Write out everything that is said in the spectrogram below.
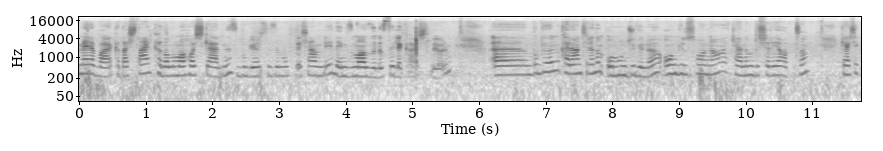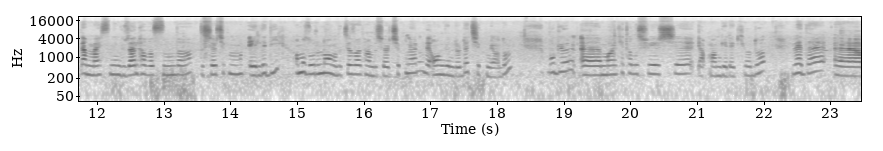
merhaba arkadaşlar. Kanalıma hoş geldiniz. Bugün sizi muhteşem bir deniz manzarasıyla karşılıyorum. Ee, Bugün karantinanın 10. günü. 10 gün sonra kendimi dışarıya attım. Gerçekten Mersin'in güzel havasında dışarı çıkmamak elde değil. Ama zorunlu olmadıkça zaten dışarı çıkmıyorum ve 10 gündür de çıkmıyordum. Bugün e, market alışverişi yapmam gerekiyordu ve de e,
